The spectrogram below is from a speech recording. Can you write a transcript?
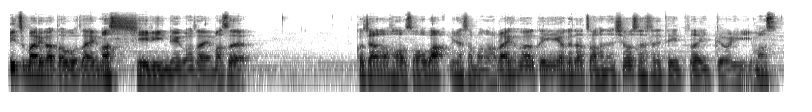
いつもありがとうございます。シーリンでございます。こちらの放送は皆様のライフワークに役立つお話をさせていただいております。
